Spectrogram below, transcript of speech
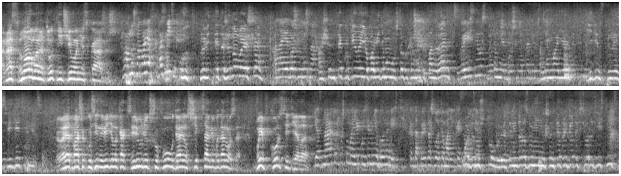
Она сломана, тут ничего не скажешь. Вам нужна повязка, возьмите. О, но ведь это же новая шаль. Она ей больше не нужна. А Шенте купила ее, по-видимому, чтобы кому-то понравиться. Выяснилось, в этом нет больше необходимости. Она моя единственная свидетельница. Говорят, ваша кузина видела, как цирюльник Шуфу ударил щипцами водоноса. Вы в курсе дела? Я знаю только, что моей кузины не было на месте, когда произошло это маленькое Ой, да событие. ну что вы, это недоразумение. Шенте придет и все разъяснится.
